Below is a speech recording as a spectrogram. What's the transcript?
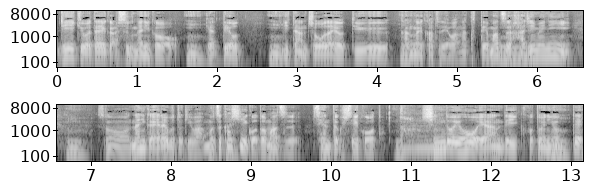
利益を与えるからすぐ何かをやってよ。リターンちょうだよっていう考え方ではなくて、まず初めに、その何か選ぶときは難しいことをまず選択していこうと。しんどい方を選んでいくことによって、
